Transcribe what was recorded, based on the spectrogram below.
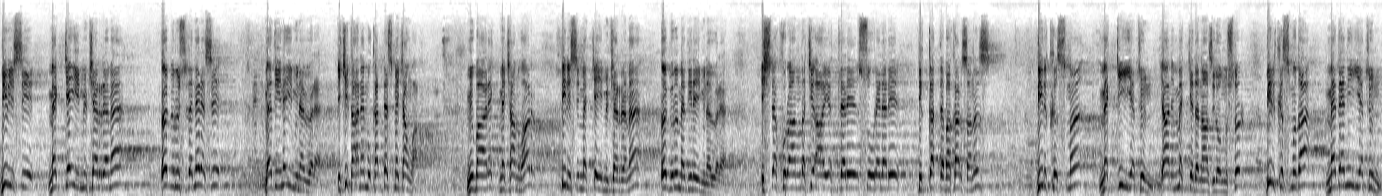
Birisi Mekke-i Mükerreme, öbürüsü de neresi? Medine-i Münevvere. İki tane mukaddes mekan var. Mübarek mekan var. Birisi Mekke-i Mükerreme, öbürü Medine-i Münevvere. İşte Kur'an'daki ayetleri, sureleri dikkatle bakarsanız bir kısmı Mekkiyetün yani Mekke'de nazil olmuştur. Bir kısmı da Medeniyetün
